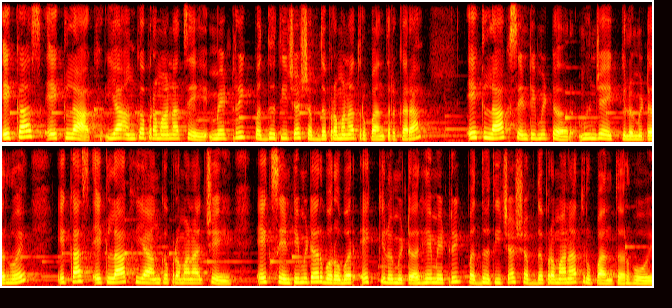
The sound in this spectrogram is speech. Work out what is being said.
एकास एक लाख या अंकप्रमाणाचे मेट्रिक पद्धतीच्या शब्दप्रमाणात रूपांतर करा. एक लाख सेंटीमीटर म्हणजे एक किलोमीटर होय. एकास एक लाख या अंकप्रमाणाचे एक सेंटीमीटर बरोबर एक किलोमीटर हे मेट्रिक पद्धतीच्या शब्दप्रमाणात रूपांतर होय.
